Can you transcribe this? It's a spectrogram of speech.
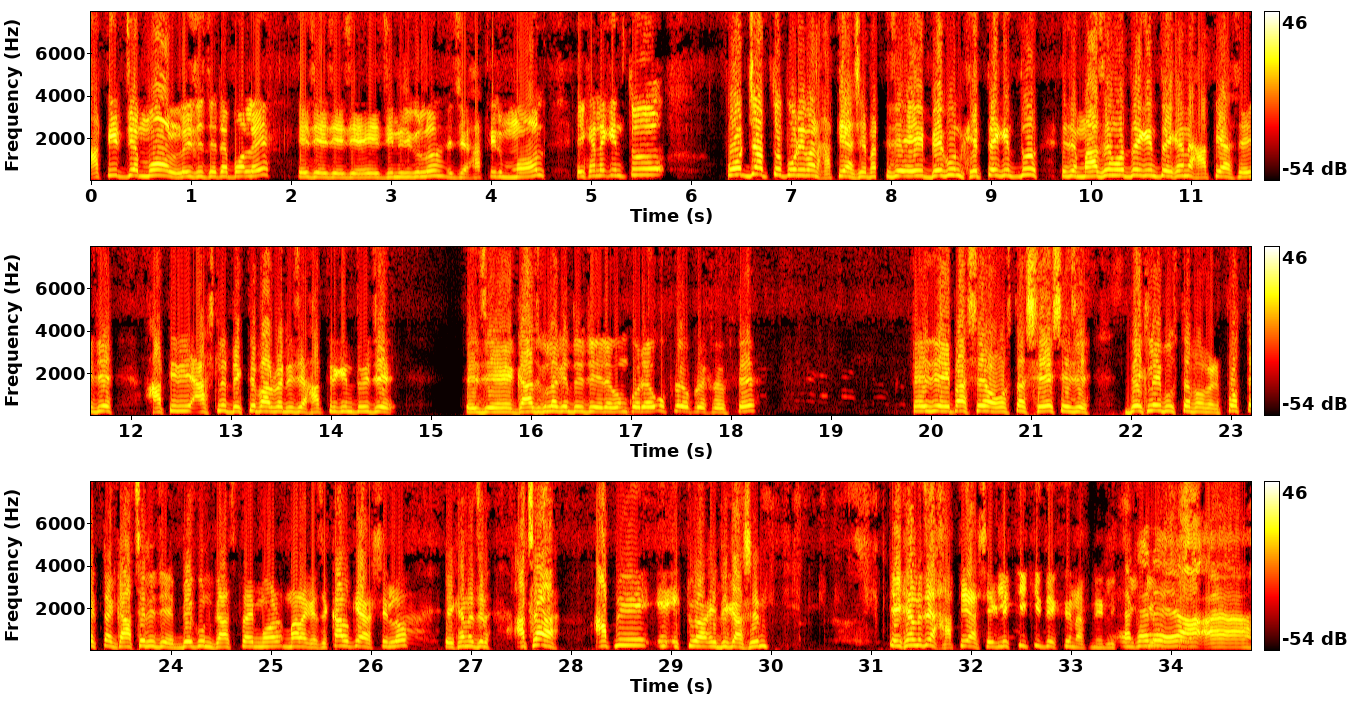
হাতির যে মল এই যে যেটা বলে এই যে এই যে এই জিনিসগুলো এই যে হাতির মল এখানে কিন্তু পর্যাপ্ত পরিমাণ হাতি আসে মানে এই যে এই বেগুন ক্ষেত্রে কিন্তু এই যে মাঝে মধ্যে কিন্তু এখানে হাতি আসে এই যে হাতির আসলে দেখতে পারবেন এই যে হাতির কিন্তু এই যে এই যে গাছগুলা কিন্তু এই যে এরকম করে উপরে উপরে ফেলছে এই যে এই পাশে অবস্থা শেষ এই যে দেখলেই বুঝতে পারবেন প্রত্যেকটা গাছেরই যে বেগুন গাছ প্রায় মারা গেছে কালকে আসছিল এখানে যে আচ্ছা আপনি একটু এদিকে আসেন। এখানে যে হাতি আসে এগুলি কি কি দেখছেন আপনি? এখানে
